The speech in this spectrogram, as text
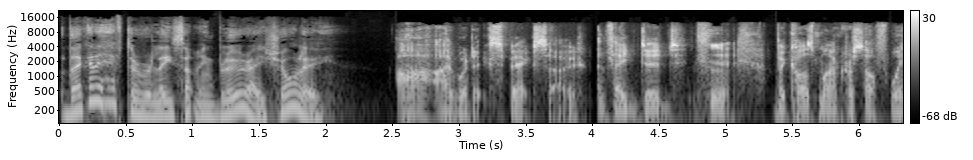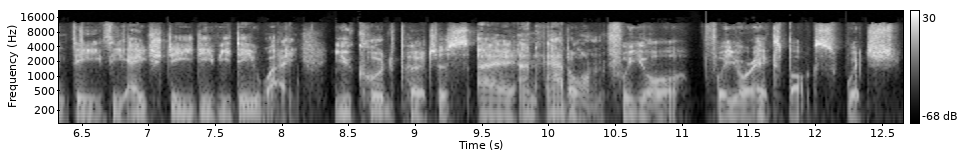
they're going to have to release something Blu-ray, surely. Uh, I would expect so. They did because Microsoft went the, the HD DVD way. You could purchase a, an add-on for your for your Xbox, which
